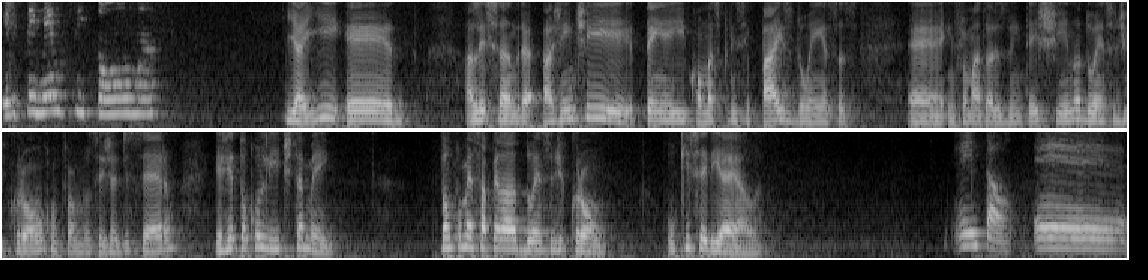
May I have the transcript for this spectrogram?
eles têm menos sintomas. E aí, é, Alessandra, a gente tem aí como as principais doenças é, inflamatórias do intestino a doença de Crohn, conforme vocês já disseram, e retocolite também. Vamos começar pela doença de Crohn. O que seria ela? Então, é...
